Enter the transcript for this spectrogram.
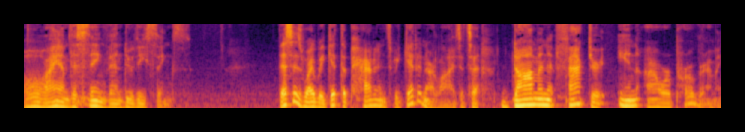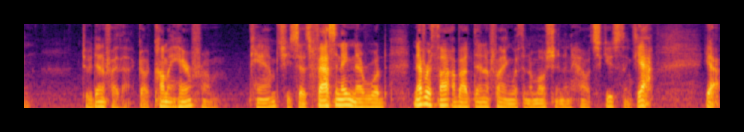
Oh, I am this thing, then do these things. This is why we get the patterns we get in our lives. It's a dominant factor in our programming to identify that. Got a comment here from Pam. She says, fascinating. Never would, never thought about identifying with an emotion and how it skews things. Yeah, yeah.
